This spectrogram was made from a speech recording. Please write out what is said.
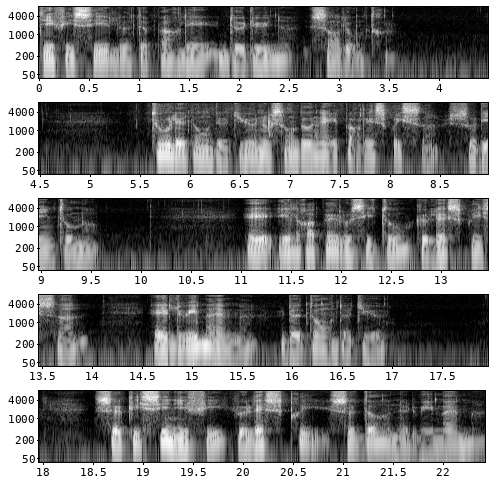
difficile de parler de l'une sans l'autre. Tous les dons de Dieu nous sont donnés par l'Esprit Saint, souligne Thomas. Et il rappelle aussitôt que l'Esprit Saint est lui-même le don de Dieu, ce qui signifie que l'Esprit se donne lui-même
